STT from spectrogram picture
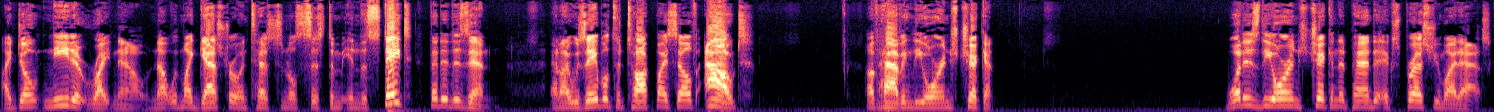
I don't need it right now, not with my gastrointestinal system in the state that it is in. And I was able to talk myself out of having the orange chicken. What is the orange chicken at Panda Express, you might ask?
